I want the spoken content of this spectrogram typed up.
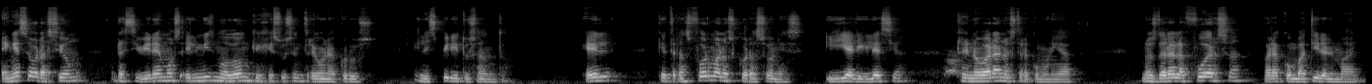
En esa oración recibiremos el mismo don que Jesús entregó en la cruz, el Espíritu Santo. Él, que transforma los corazones y guía a la Iglesia, renovará nuestra comunidad, nos dará la fuerza para combatir el mal,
